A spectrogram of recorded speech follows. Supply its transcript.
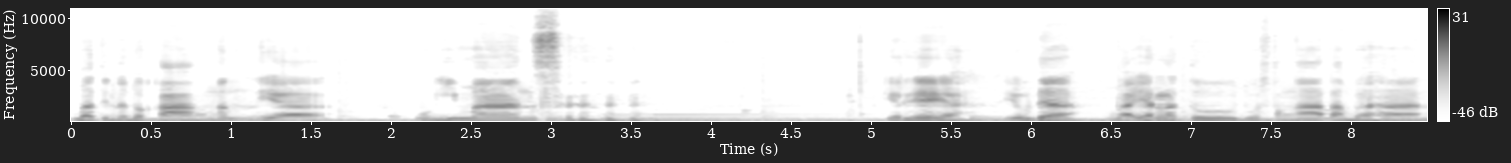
Batin udah kangen ya mau gimana akhirnya ya ya udah bayar lah tuh dua setengah tambahan.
